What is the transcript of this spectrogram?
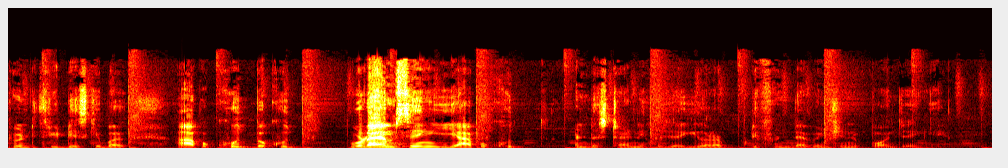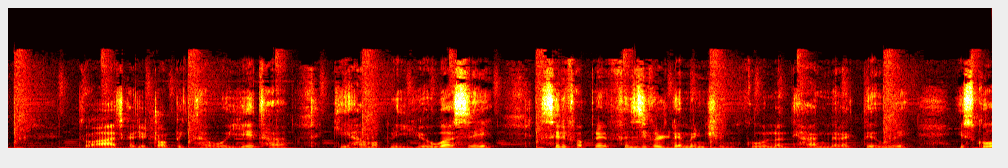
twenty three days के बाद आप खुद ब खुद एम सिंग ये आपको खुद अंडरस्टैंडिंग हो जाएगी और आप डिफरेंट डायमेंशन में पहुँच जाएँगे। तो आज का जो टॉपिक था वो ये था कि हम अपने योगा से सिर्फ़ अपने फ़िज़िकल डायमेंशन को न ध्यान में रखते हुए इसको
